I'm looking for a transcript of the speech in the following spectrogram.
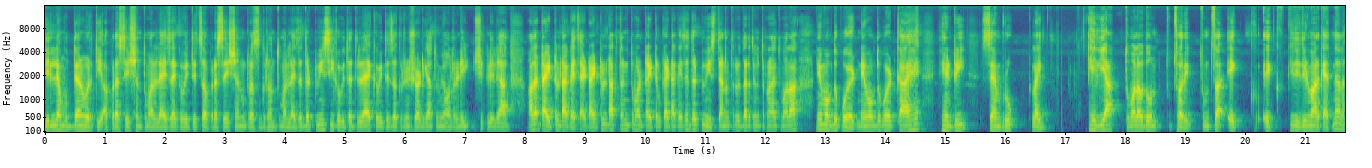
दिलेल्या मुद्द्यांवरती अप्रिसिएशन तुम्हाला लिहायचं आहे. कवितेचं अप्रिसिएशन रसग्रहण तुम्हाला लिहायचं आहे. द ट्विन्स ही कविता दिली आहे. कवितेचा स्क्रीनशॉट घ्या. तुम्ही ऑलरेडी शिकलेले आहात. आता टायटल टाकायचं आहे. टायटल टाकताना तुम्हाला टायटल काय टाकायचं आहे? द ट्विन्स त्यानंतर विद्यार्थी मित्रांनो आहे तुम्हाला name of the poet name of the poet काय आहे? हेनरी सॅम्ब्रुक लाईक हेलिया तुम्हाला दोन सॉरी तुमचा एक एक किती दीड मार्क आहेत ना याला?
